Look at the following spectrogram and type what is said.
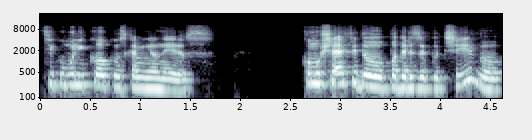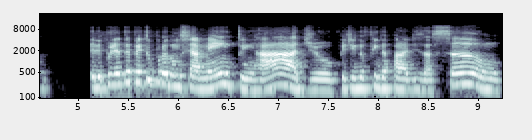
se comunicou com os caminhoneiros. Como chefe do Poder Executivo, ele podia ter feito um pronunciamento em rádio, pedindo o fim da paralisação,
